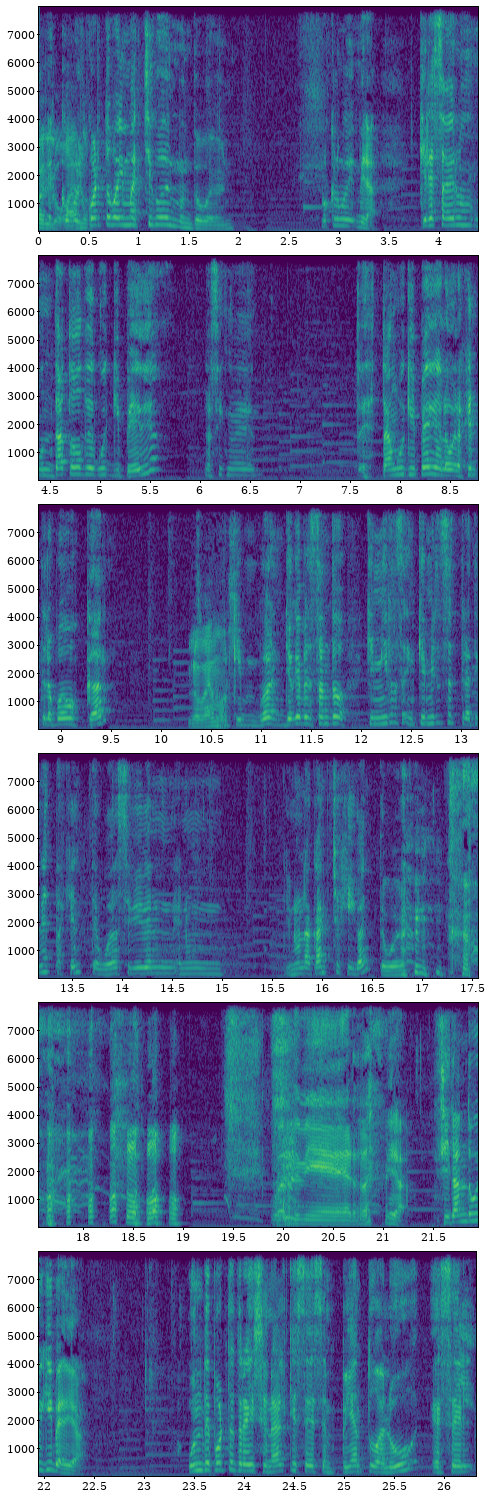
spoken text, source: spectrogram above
es como el cuarto país más chico del mundo, weón. Mira, ¿quieres saber un, un dato de Wikipedia? Así que me- está en Wikipedia, la gente lo puede buscar. Lo vemos. Porque, bueno, yo que pensando, ¿qué mierda, ¿en qué mierda se entretiene esta gente, weón? Si viven en un. en una cancha gigante, weón. Weón de mierda. Mira, citando Wikipedia. Un deporte tradicional que se desempeña en Tuvalu es el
